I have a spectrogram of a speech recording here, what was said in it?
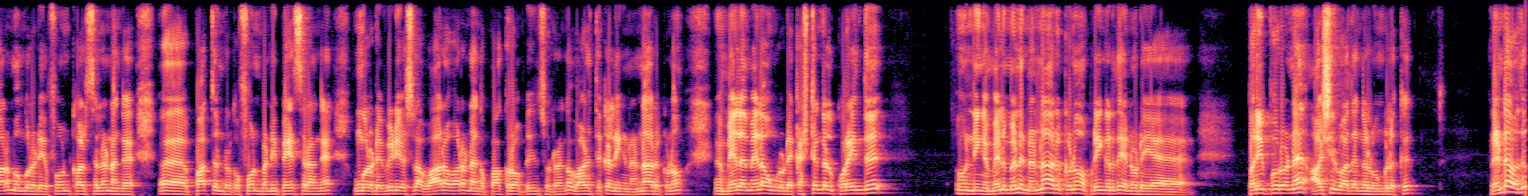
வாரம் உங்களுடைய ஃபோன் கால்ஸ் எல்லாம் நாங்கள் பார்த்துன்னு இருக்கோம். ஃபோன் பண்ணி பேசுகிறாங்க உங்களுடைய வீடியோஸ்லாம் வார வாரம் நாங்கள் பார்க்குறோம் அப்படின்னு சொல்கிறாங்க வாழ்த்துக்கள். நீங்கள் நன்னா இருக்கணும். மேலே மேலே உங்களுடைய கஷ்டங்கள் குறைந்து நீங்கள் மேலும் மேலும் நன்னா இருக்கணும் அப்படிங்கிறது என்னுடைய பரிபூரண ஆசீர்வாதங்கள் உங்களுக்கு. ரெண்டாவது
